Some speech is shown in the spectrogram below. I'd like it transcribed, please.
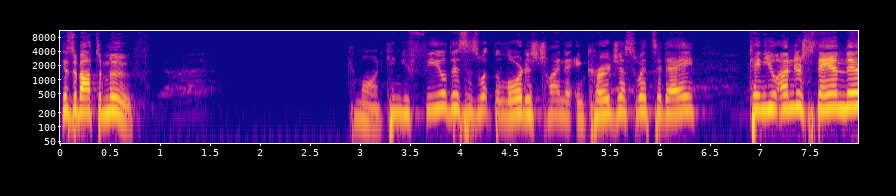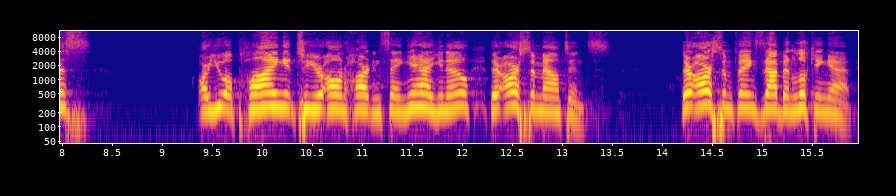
is about to move. Come on. Can you feel this is what the Lord is trying to encourage us with today? Can you understand this? Are you applying it to your own heart and saying, yeah, you know, there are some mountains. There are some things that I've been looking at.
